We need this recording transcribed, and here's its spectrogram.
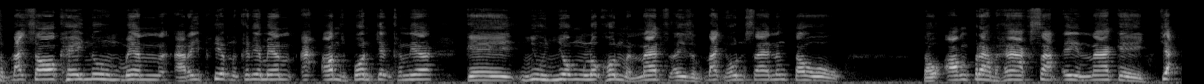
សម្ដេចសខេងនោះមានអរិយភាពនឹងគ្នាមានអន់សម្ពន្ធចិត្តគ្នា គេញុះញង់លោកហ៊ុនម៉ាណែតស្អីសម្ដេចហ៊ុនសែននឹងទៅទៅអង្គព្រះមហាក្សត្រអីណាគេចាក់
